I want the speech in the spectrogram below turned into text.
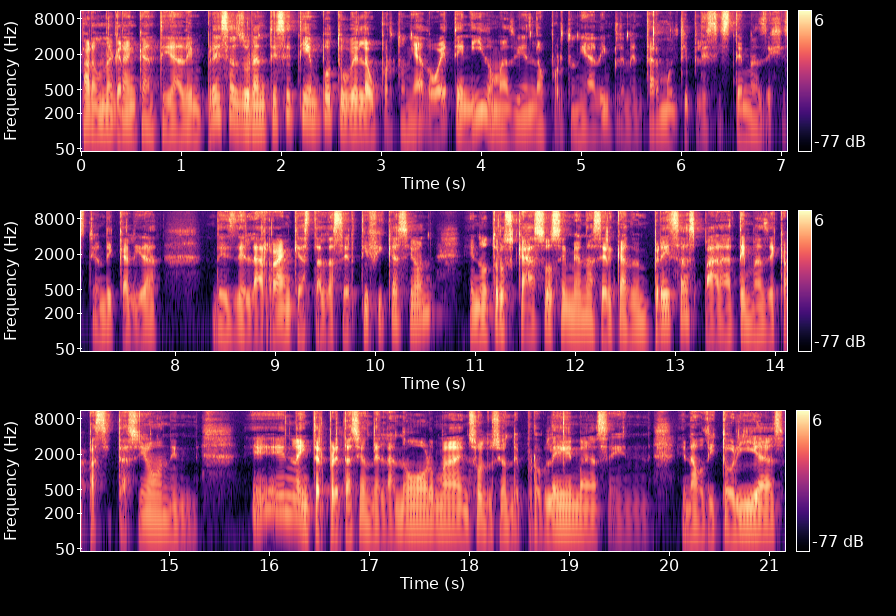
para una gran cantidad de empresas. Durante ese tiempo tuve la oportunidad, o he tenido más bien la oportunidad de implementar múltiples sistemas de gestión de calidad desde el arranque hasta la certificación. En otros casos se me han acercado empresas para temas de capacitación en la interpretación de la norma, en solución de problemas, en, auditorías.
